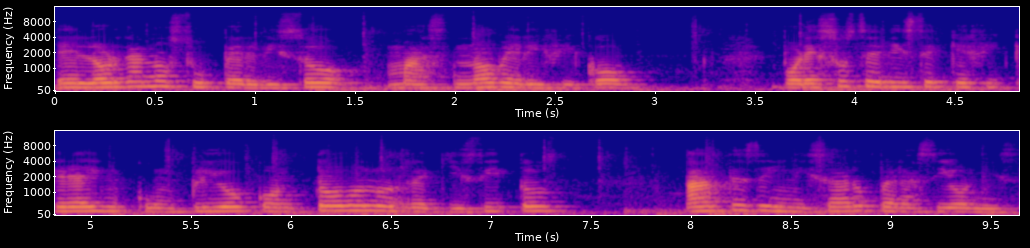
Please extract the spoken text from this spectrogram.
El órgano supervisó, mas no verificó. Por eso se dice que FICREA incumplió con todos los requisitos antes de iniciar operaciones.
